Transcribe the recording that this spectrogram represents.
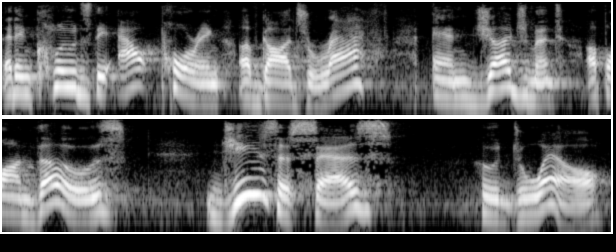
that includes the outpouring of God's wrath and judgment upon those Jesus says, who dwell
